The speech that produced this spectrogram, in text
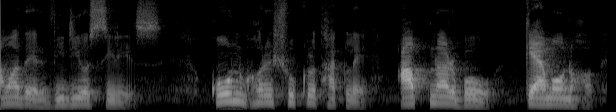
আমাদের ভিডিও সিরিজ কোন ঘরে শুক্র থাকলে আপনার বউ কেমন হবে?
